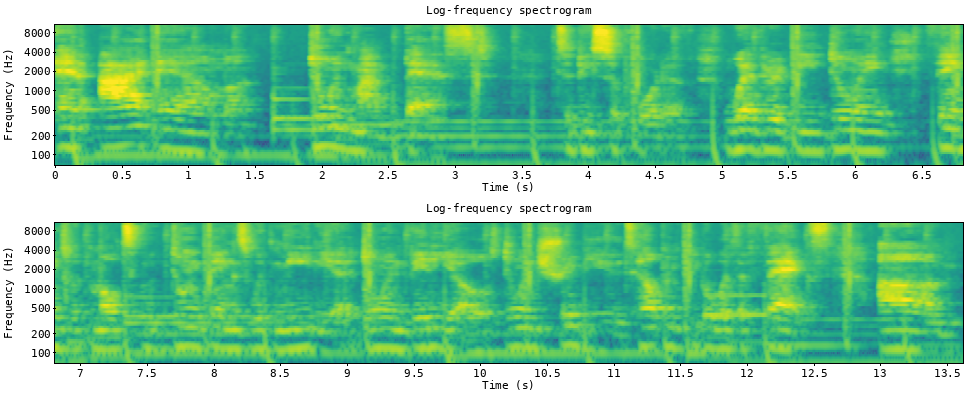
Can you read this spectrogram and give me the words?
And I am doing my best to be supportive, whether it be doing things with multi, doing things with media, doing videos, doing tributes, helping people with effects, um,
